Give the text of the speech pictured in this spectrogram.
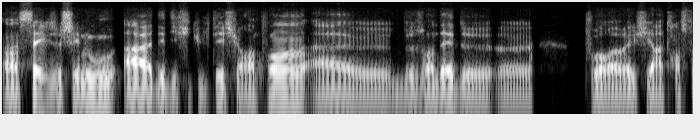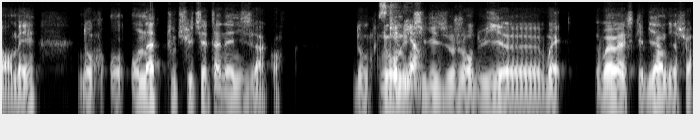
un sales chez nous a des difficultés sur un point, a euh, besoin d'aide pour réussir à transformer. Donc, on, a tout de suite cette analyse-là. Donc, nous, on utilise aujourd'hui, ouais, ouais, ouais, ce qui est bien, bien sûr.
